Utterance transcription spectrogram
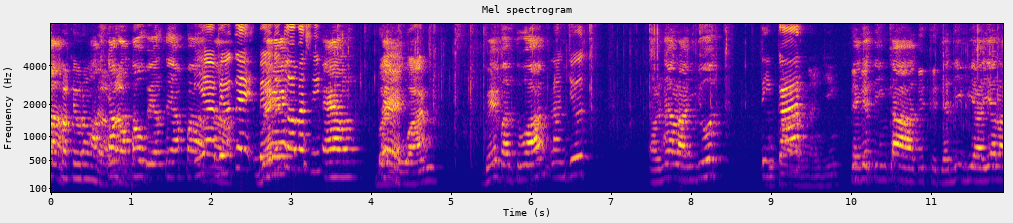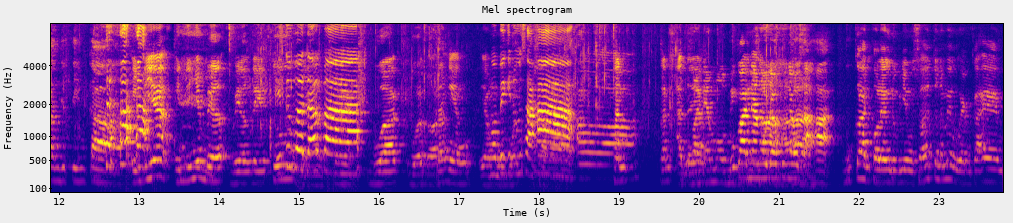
Nah, pakai orang Aska dalam. nggak tahu BLT apa. Iya, Nah, BLT BLT itu apa sih? L bantuan. B bantuan, lanjut. L-nya lanjut, tingkat. Bukan, anjing. T-nya tingkat. Jadi biaya lanjut tingkat. intinya intinya BL- BLT itu itu buat apa? buat buat orang yang yang mau bikin buat usaha. oh. Kan kan ada Bukan yang, yang mau bukan bikin yang udah punya usaha. bukan kalau yang udah punya usaha itu namanya UMKM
